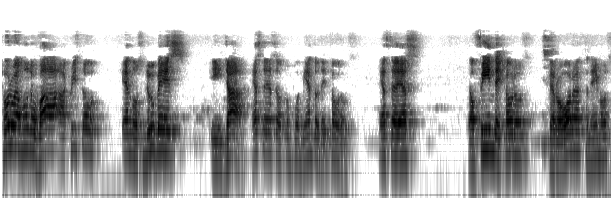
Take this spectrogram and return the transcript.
todo el mundo va a Cristo en las nubes y ya, este es el cumplimiento de todos. Este es el fin de todos, pero ahora tenemos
